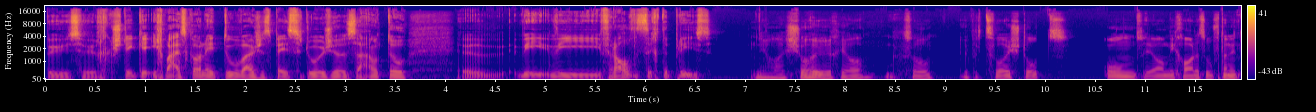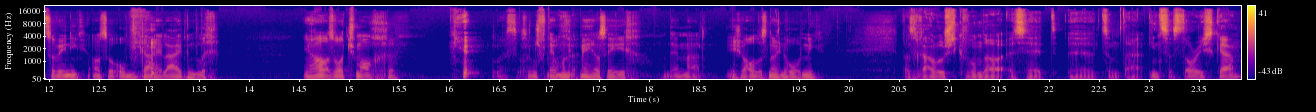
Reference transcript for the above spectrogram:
bei uns hoch gestiegen. Ich weiß gar nicht, du weißt es besser, du hast ja ein Auto. Äh, wie, wie verhaltet sich der Preis? Ja, ist schon hoch, ja. So über zwei Stutz. Und ja, mich kann es oft nicht so wenig. Also ungeil eigentlich. Ja, was willst du machen? was So auf dem nicht mehr als ich. Von dem her ist alles noch in Ordnung. Was ich auch lustig gefunden habe, es hat äh, zum Teil Insta-Stories gegeben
